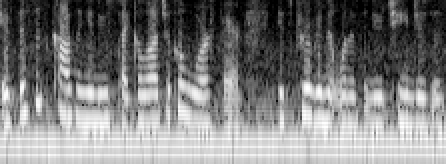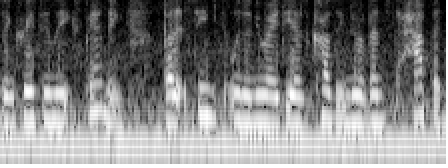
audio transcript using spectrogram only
If this is causing a new psychological warfare, it's proving that one of the new changes is increasingly expanding. But it seems that when a new idea is causing new events to happen,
